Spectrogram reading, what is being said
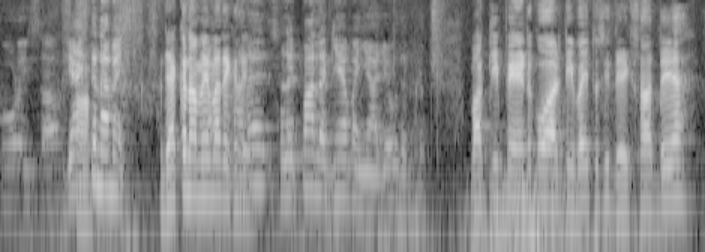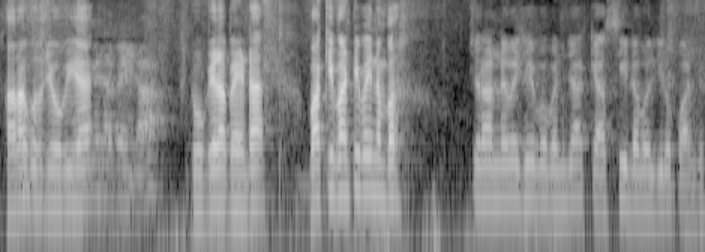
ਕੋਲ ਹਿੱਸਾ। ਜੈਕ ਨਵੇਂ। ਜੈਕ ਨਵੇਂ ਮੈਂ ਦੇਖ ਨਵੇਂ ਸਲਿੱਪਾਂ ਲੱਗੀਆਂ ਪਈਆਂ ਜੇ ਉਹ ਦੇਖੋ ਬਾਕੀ ਪੇਂਟ ਕੁਆਲਿਟੀ ਬਾਈ ਤੁਸੀਂ ਦੇਖ ਸਕਦੇ ਆ ਸਾਰਾ ਕੁਝ ਜੋ ਵੀ ਹੈ। ਆ। ਟੂਕੇ ਦਾ ਪੇਂਟ ਆ। ਬਾਕੀ ਬੰਟੀ ਬਾਈ ਨੰਬਰ? 94652 81005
